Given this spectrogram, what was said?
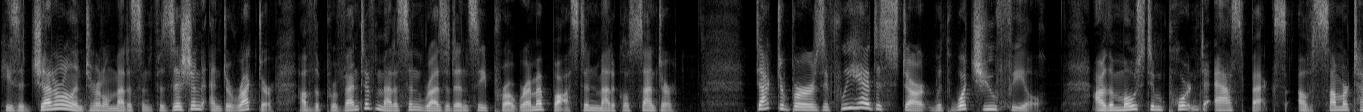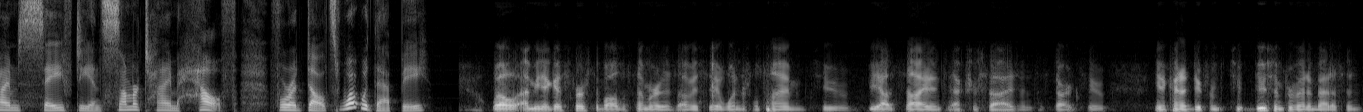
He's a general internal medicine physician and director of the Preventive Medicine Residency Program at Boston Medical Center. Dr. Berz, if we had to start with what you feel are the most important aspects of summertime safety and summertime health for adults, what would that be? Well, I mean, I guess first of all, the summer is obviously a wonderful time to be outside and to exercise and to start to, you know, kind of do from, to do some preventive medicine.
